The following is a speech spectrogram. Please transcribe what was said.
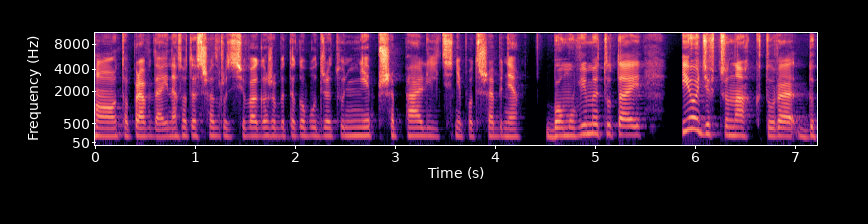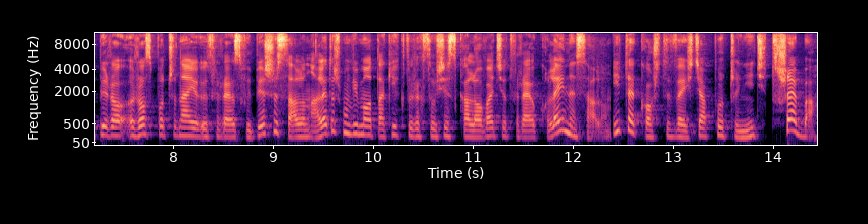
No, to prawda i na to też trzeba zwrócić uwagę, żeby tego budżetu nie przepalić niepotrzebnie. Bo mówimy tutaj i o dziewczynach, które dopiero rozpoczynają i otwierają swój pierwszy salon, ale też mówimy o takich, które chcą się skalować i otwierają kolejny salon. I te koszty wejścia poczynić trzeba.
